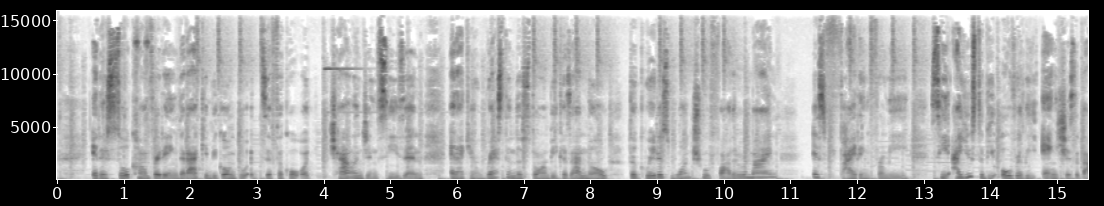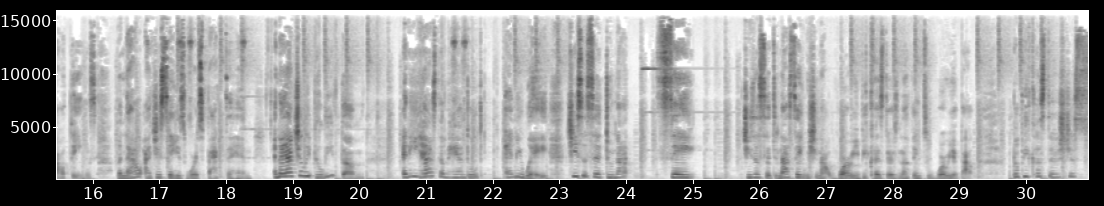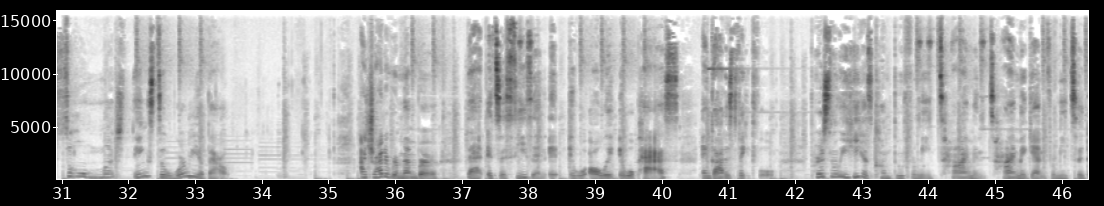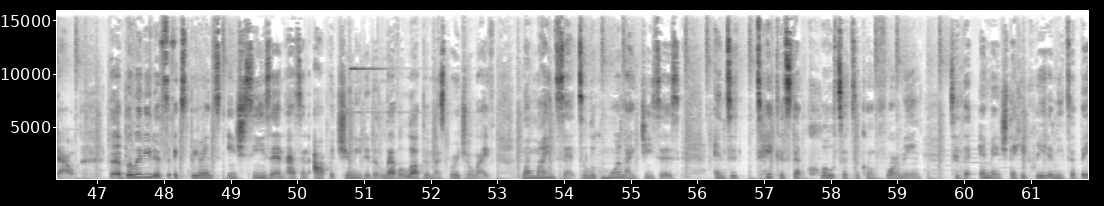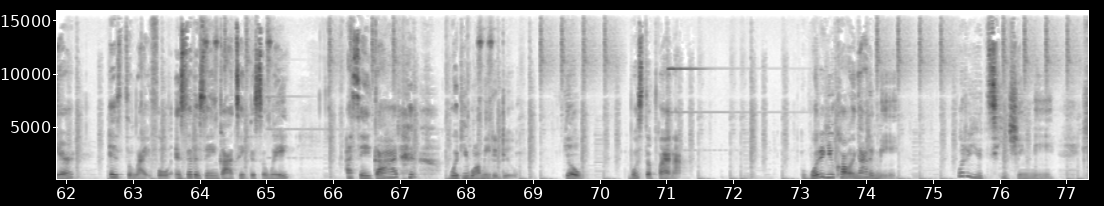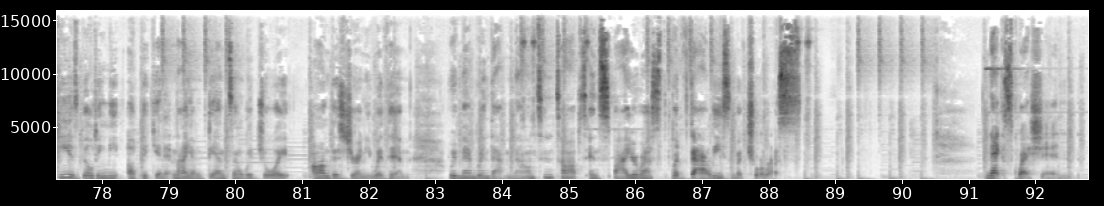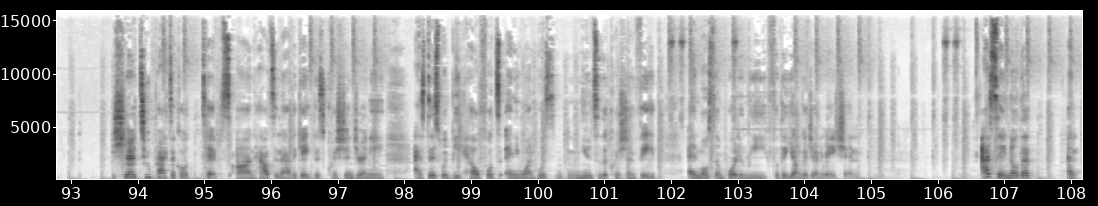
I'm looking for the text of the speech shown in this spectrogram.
It is so comforting that I can be going through a difficult or challenging season and I can rest in the storm because I know the greatest one true Father of mine is fighting for me. See, I used to be overly anxious about things, but now I just say his words back to him and I actually believe them. And he has them handled anyway. Jesus said, Do not say, Jesus said, Do not say we should not worry because there's nothing to worry about, but because there's just so much things to worry about. I try to remember that it's a season. It, it will always it will pass and God is faithful. Personally, He has come through for me time and time again for me to doubt. The ability to experience each season as an opportunity to level up in my spiritual life, my mindset to look more like Jesus, and to take a step closer to conforming to the image that He created me to bear is delightful. Instead of saying, God, take this away, I say, God, what do you want me to do? Yo, what's the plan? What are you calling out of me? What are you teaching me? He is building me up again, and I am dancing with joy on this journey with Him. Remembering that mountaintops inspire us, but valleys mature us. Next question share two practical tips on how to navigate this Christian journey, as this would be helpful to anyone who is new to the Christian faith and most importantly for the younger generation. I say know that and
